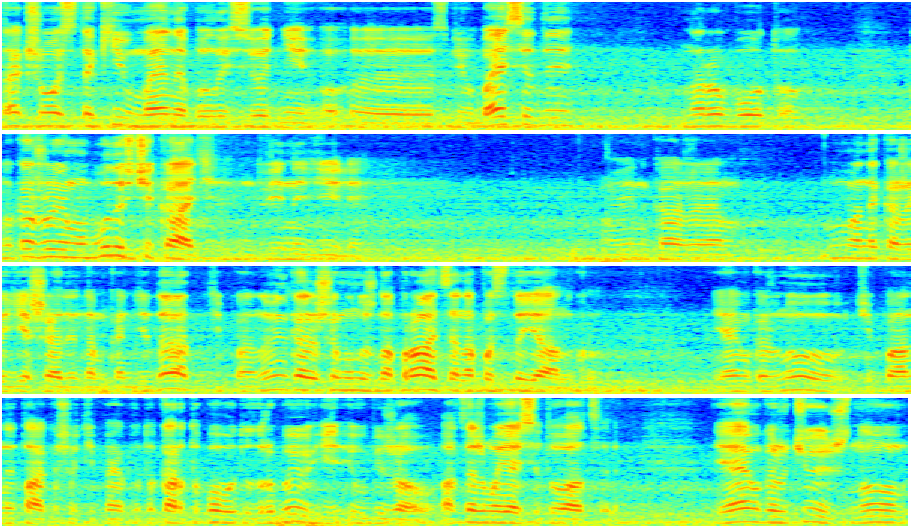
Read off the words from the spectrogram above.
Так що ось такі в мене були сьогодні е, співбесіди на роботу. Ну кажу йому, будеш чекати дві неділі. Він каже, ну, у мене каже, є ще один там кандидат, типа, ну він каже, що йому нужна праця на постоянку. Я йому кажу, ну, типа, не так, що типа, я карту побуту зробив і, і убіжав. А це ж моя ситуація. Я йому кажу, чуєш, ну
